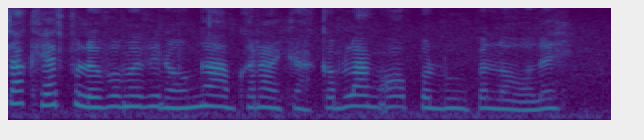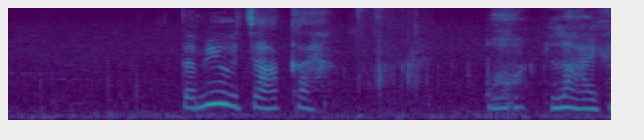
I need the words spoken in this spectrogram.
จักเฮ็ดไปเลยพ่อแม่พี่น้องงามขนาดค่ะกำลังออกปลูปลอเลย แต่ไม่อยู่จักค่ะ โอ้หลายข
